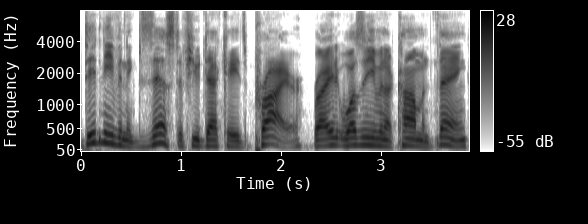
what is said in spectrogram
didn't even exist a few decades prior, right? It wasn't even a common thing.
